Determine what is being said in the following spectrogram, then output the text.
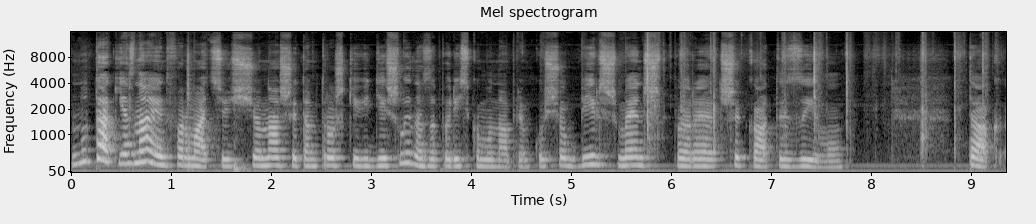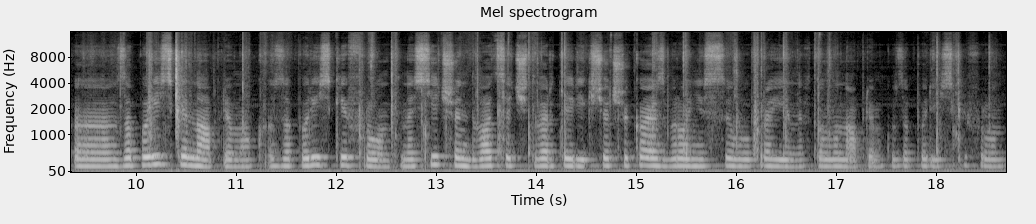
Ну так, я знаю інформацію, що наші там трошки відійшли на Запорізькому напрямку, щоб більш-менш перечекати зиму. Так, е, Запорізький напрямок, Запорізький фронт на січень 24 рік. Що чекає Збройні Сили України в тому напрямку, Запорізький фронт.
